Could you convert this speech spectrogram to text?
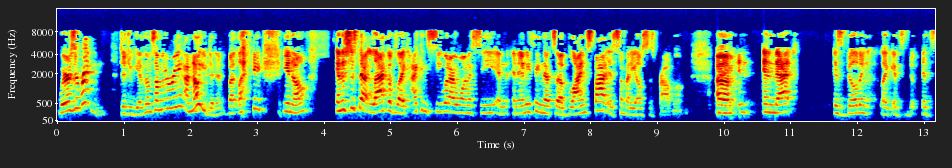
Where is it written? Did you give them something to read? I know you didn't, but like, you know, and it's just that lack of like, I can see what I want to see and, and anything that's a blind spot is somebody else's problem. Um, and, and that is building, like it's, it's,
